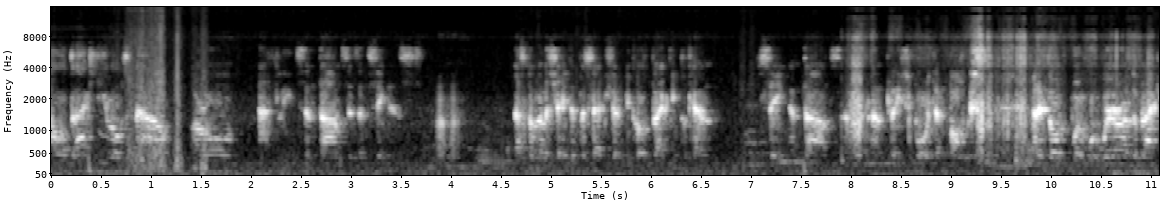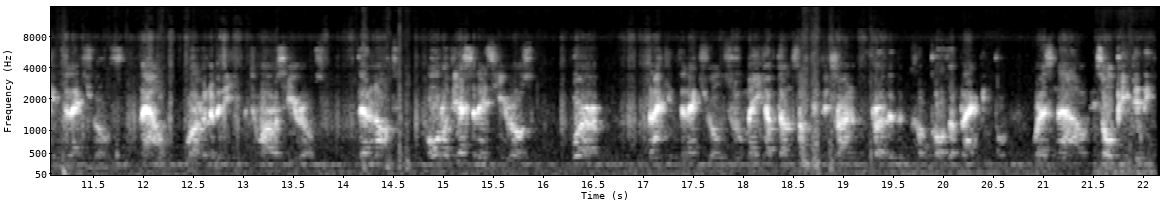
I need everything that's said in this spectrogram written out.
Our black heroes now are all athletes and dancers and singers. Uh-huh. That's not going to change the perception because black people can sing and dance and, and play sport and box. And I thought, well, where are the black intellectuals now who are going to be the, tomorrow's heroes? They're not. All of yesterday's heroes were black intellectuals who may have done something to try and further the cause of black people. Whereas now, it's all P. Diddy.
